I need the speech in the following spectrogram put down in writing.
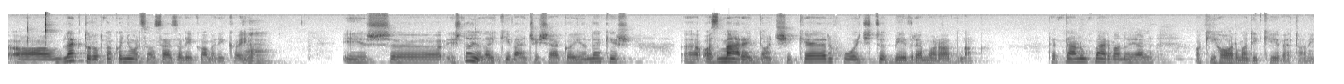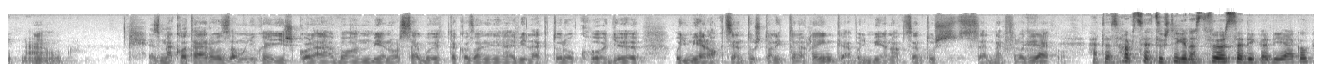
A lektoroknak a 80%-a amerikai. Aha. És, és nagyon nagy kíváncsisággal jönnek, és az már egy nagy siker, hogy több évre maradnak. Tehát nálunk már van olyan, aki harmadik éve tanít nálunk. Uh-huh. Ez meghatározza mondjuk, hogy egy iskolában milyen országból jöttek az anyanyelvi lektorok, hogy, hogy milyen akcentust tanítanak leginkább, vagy milyen akcentust szednek fel a diákok? Hát az akcentust, igen, azt felszedik a diákok,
